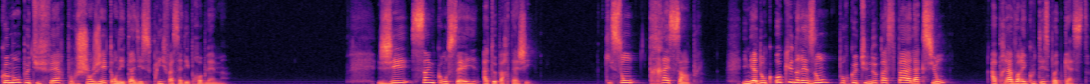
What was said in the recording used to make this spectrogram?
Comment peux-tu faire pour changer ton état d'esprit face à des problèmes? J'ai cinq conseils à te partager, qui sont très simples. Il n'y a donc aucune raison pour que tu ne passes pas à l'action après avoir écouté ce podcast.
